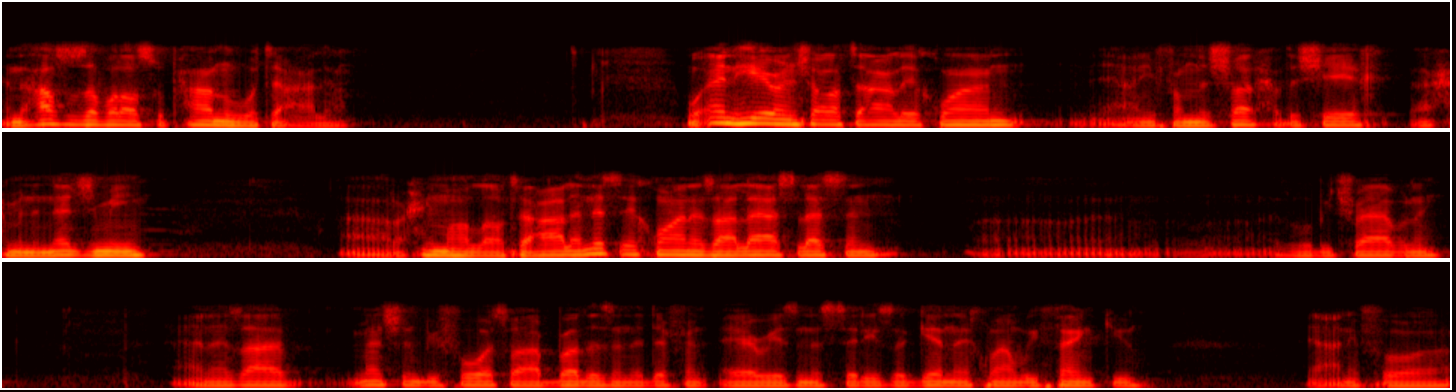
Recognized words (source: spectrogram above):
in the houses of Allah subhanahu wa ta'ala. We'll end here inshallah ta'ala ikhwan from the sharh of the Shaykh Ahmed al-Najmi uh, rahimahullah ta'ala. And this ikhwan is our last lesson uh, as we'll be traveling. And as I mentioned before to our brothers in the different areas in the cities, again ikhwan, we thank you for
